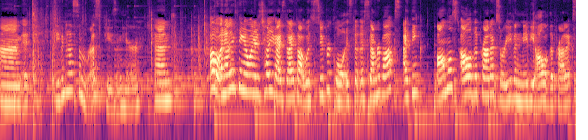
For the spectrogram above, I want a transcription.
Um, it even has some recipes in here. And Oh, another thing I wanted to tell you guys that I thought was super cool is that the summer box, I think almost all of the products or even maybe all of the products,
